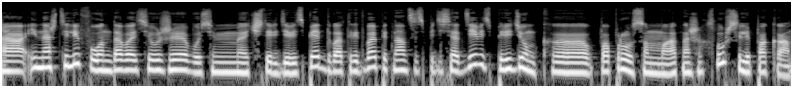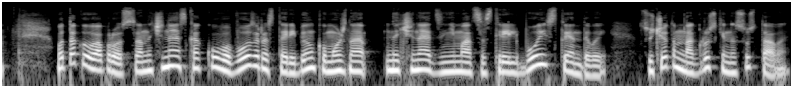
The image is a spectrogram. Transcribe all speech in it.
А, И наш телефон, давайте уже 8495-232-1559. Перейдем к э, вопросам от наших слушателей пока. Вот такой вопрос. А Начиная с какого возраста ребенку можно начинать заниматься стрельбой стендовой с учетом нагрузки на суставы?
